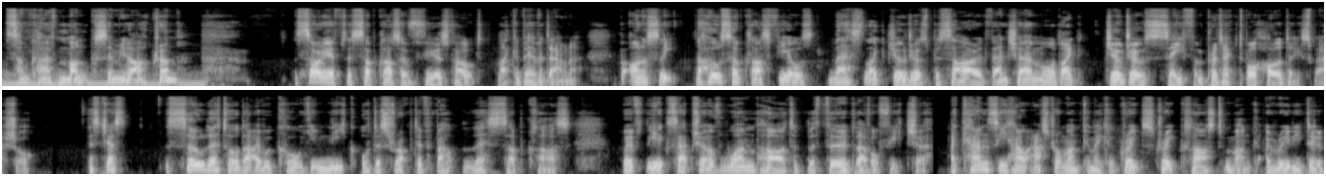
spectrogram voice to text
some kind of monk simulacrum? Sorry if this subclass overview has felt like a bit of a downer, but honestly, the whole subclass feels less like JoJo's Bizarre Adventure and more like JoJo's safe and predictable holiday special. There's just so little that I would call unique or disruptive about this subclass, with the exception of one part of the third level feature. I can see how Astral Monk can make a great straight classed monk, I really do,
